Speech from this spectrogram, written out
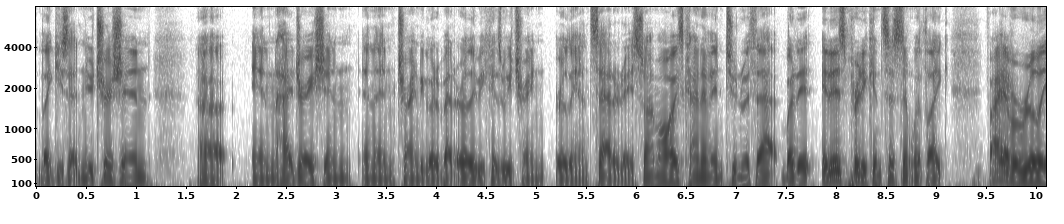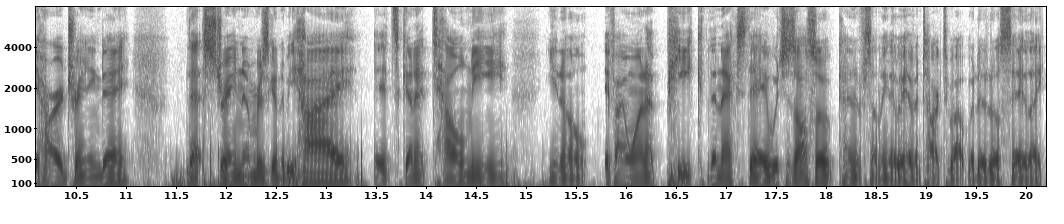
like you said nutrition uh, and hydration and then trying to go to bed early because we train early on Saturday. So I'm always kind of in tune with that, but it, it is pretty consistent with like if I have a really hard training day, that strain number is going to be high. It's going to tell me you know, if I want to peak the next day, which is also kind of something that we haven't talked about, but it'll say like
